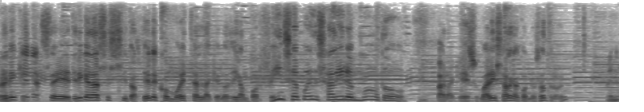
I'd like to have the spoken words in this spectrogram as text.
Tiene que, darse, tiene que darse situaciones como esta en las que nos digan, por fin se puede salir en moto, para que Jesús Mari salga con nosotros. ¿eh? Bueno,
